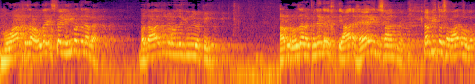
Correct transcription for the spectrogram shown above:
مواخذہ ہوگا، اس کا یہی مطلب ہے۔ بتا تو نے روزے کیوں نہیں رکھے اب روزہ رکھنے کا اختیار ہے انسان میں، تبھی تو سوال ہوگا۔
